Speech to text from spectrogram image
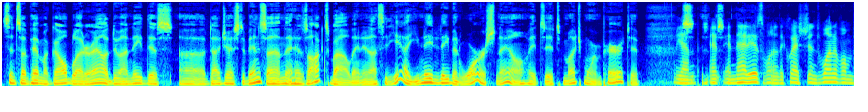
since I've had my gallbladder out, do I need this uh, digestive enzyme that has ox bile in it? I said, yeah, you need it even worse now. It's it's much more imperative. Yeah, and, and that is one of the questions. One of them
